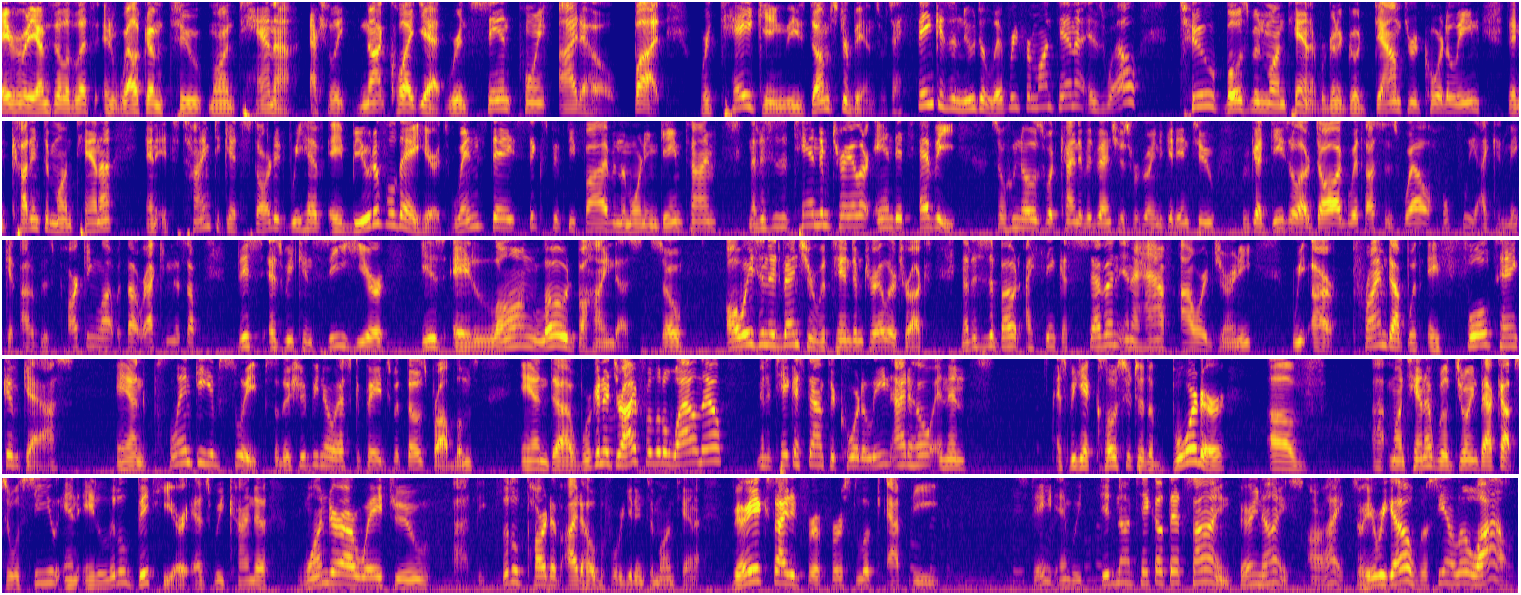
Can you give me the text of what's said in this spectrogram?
Hey everybody, I'm Zilla Blitz and welcome to Montana. Actually, not quite yet. We're in Sandpoint, Idaho, but we're taking these dumpster bins, which I think is a new delivery for Montana as well, to Bozeman, Montana. We're going to go down through Coeur d'Alene, then cut into Montana, and it's time to get started. We have a beautiful day here. It's Wednesday, 6:55 in the morning game time. Now this is a tandem trailer and it's heavy. So who knows what kind of adventures we're going to get into. We've got Diesel, our dog, with us as well. Hopefully I can make it out of this parking lot without racking this up. This, as we can see here, is a long load behind us. So always an adventure with tandem trailer trucks. Now this is about, I think, a seven and a half hour journey. We are primed up with a full tank of gas and plenty of sleep. So there should be no escapades with those problems. And uh, we're going to drive for a little while now going to take us down through Coeur d'Alene, Idaho, and then as we get closer to the border of uh, Montana, we'll join back up. So we'll see you in a little bit here as we kind of wander our way through uh, the little part of Idaho before we get into Montana. Very excited for a first look at the state, and we did not take out that sign. Very nice. All right, so here we go. We'll see you in a little while.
